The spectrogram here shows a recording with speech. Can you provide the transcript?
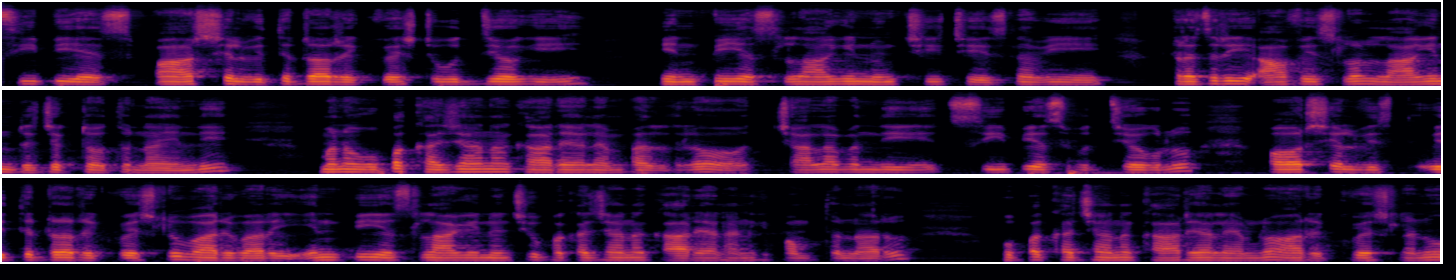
సిపిఎస్ పార్షియల్ విత్డ్రా రిక్వెస్ట్ ఉద్యోగి ఎన్పిఎస్ లాగిన్ నుంచి చేసినవి ట్రెజరీ ఆఫీస్లో లాగిన్ రిజెక్ట్ అవుతున్నాయండి. మన ఉప ఖజానా కార్యాలయం పరిధిలో చాలామంది సిపిఎస్ ఉద్యోగులు పార్షియల్ విత్ విత్డ్రా రిక్వెస్ట్లు వారి వారి ఎన్పిఎస్ లాగిన్ నుంచి ఉప ఖజానా కార్యాలయానికి పంపుతున్నారు. ఉప ఖజానా కార్యాలయంలో ఆ రిక్వెస్ట్లను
